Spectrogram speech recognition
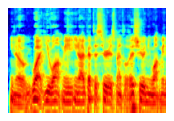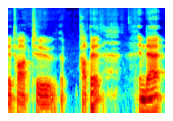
You know, what you want me, you know, I've got this serious mental issue and you want me to talk to a puppet. And that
